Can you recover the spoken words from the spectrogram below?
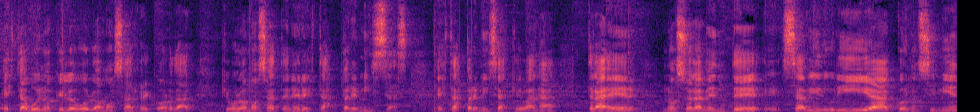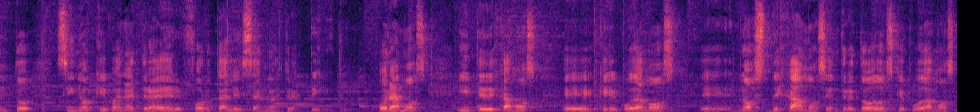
está bueno que lo volvamos a recordar, que volvamos a tener estas premisas, estas premisas que van a traer no solamente eh, sabiduría, conocimiento, sino que van a traer fortaleza en nuestro espíritu. Oramos y te dejamos eh, que podamos, eh, nos dejamos entre todos que podamos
